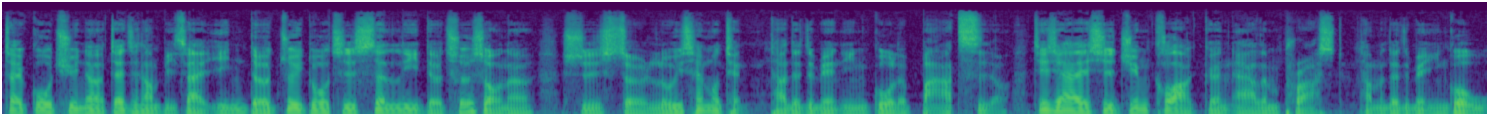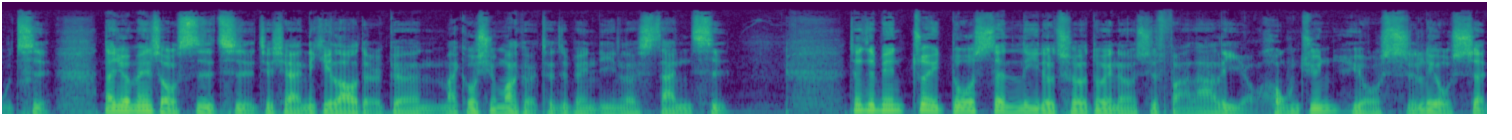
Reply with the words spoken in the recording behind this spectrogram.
在过去呢，在这场比赛赢得最多次胜利的车手呢是 Sir Lewis Hamilton，他在这边赢过了八次哦。接下来是 Jim Clark 跟 Alan Prost，他们在这边赢过五次。那 Nigel Mansell 四次，接下来 Niki Lauder 跟 Michael Schumacher 在这边赢了三次。在这边最多胜利的车队呢是法拉利哦，红军有十六胜。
